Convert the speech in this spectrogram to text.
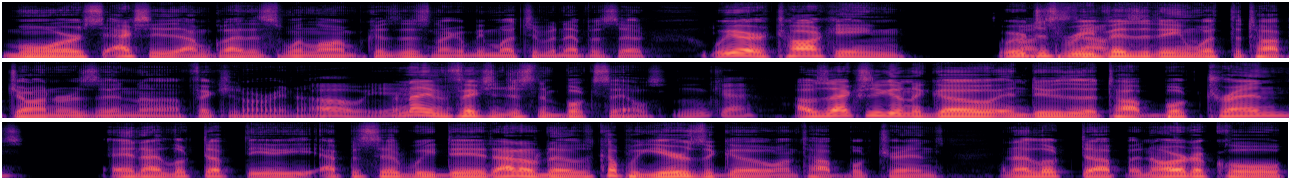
more. s- Actually, I'm glad this went long because this is not going to be much of an episode. We are talking. We're About just stuff. revisiting what the top genres in uh, fiction are right now. Oh yeah, Or not even fiction, just in book sales. okay. I was actually going to go and do the top book trends, and I looked up the episode we did. I don't know, a couple years ago on top book trends, and I looked up an article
